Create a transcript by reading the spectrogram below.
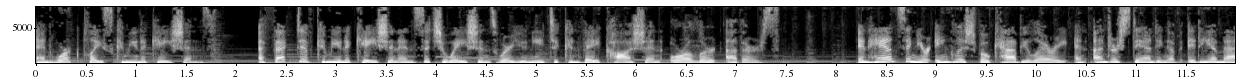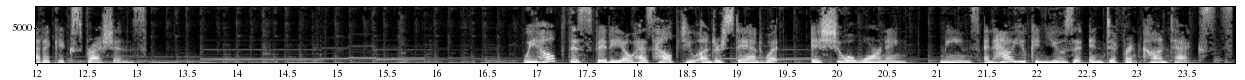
and workplace communications. Effective communication in situations where you need to convey caution or alert others. Enhancing your English vocabulary and understanding of idiomatic expressions. We hope this video has helped you understand what issue a warning means and how you can use it in different contexts.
